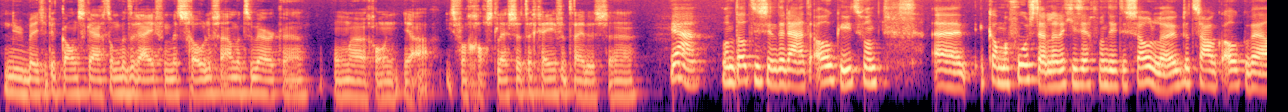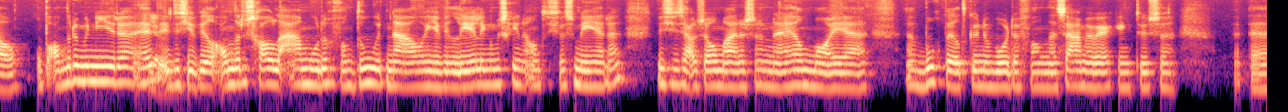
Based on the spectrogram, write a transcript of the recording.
nu een beetje de kans krijgt om bedrijven met scholen samen te werken. Om eh, gewoon ja, iets van gastlessen te geven tijdens... eh, Ja, want dat is inderdaad ook iets. Want eh, ik kan me voorstellen dat je zegt van dit is zo leuk. Dat zou ik ook wel op andere manieren. Hè? Ja. Dus je wil andere scholen aanmoedigen van doe het nou. En je wil leerlingen misschien enthousiasmeren. Dus je zou zomaar eens een heel mooi eh, boegbeeld kunnen worden van samenwerking tussen eh,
